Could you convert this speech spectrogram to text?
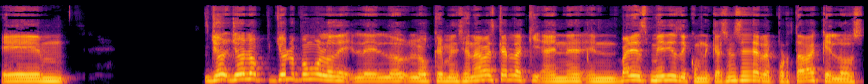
Em, yo, yo, lo, yo lo pongo lo de lo, que mencionaba Carla aquí. En, varios medios de comunicación se reportaba que los,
